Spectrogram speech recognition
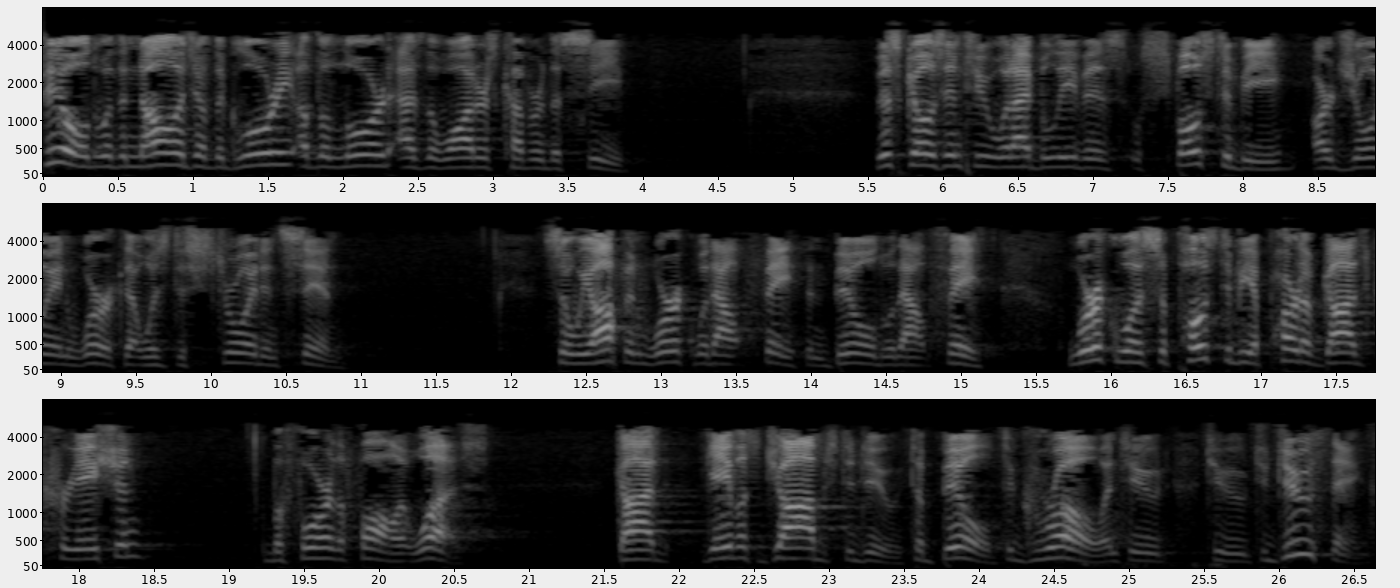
filled with the knowledge of the glory of the Lord as the waters cover the sea. This goes into what I believe is supposed to be our joy in work that was destroyed in sin. So we often work without faith and build without faith. Work was supposed to be a part of God's creation before the fall. It was. God gave us jobs to do, to build, to grow, and to, to, to do things.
